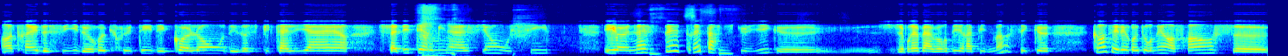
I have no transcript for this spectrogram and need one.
en train d'essayer de recruter des colons, des hospitalières, sa détermination aussi. Et un aspect très particulier que j'aimerais aborder rapidement, c'est que quand elle est retournée en France euh,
